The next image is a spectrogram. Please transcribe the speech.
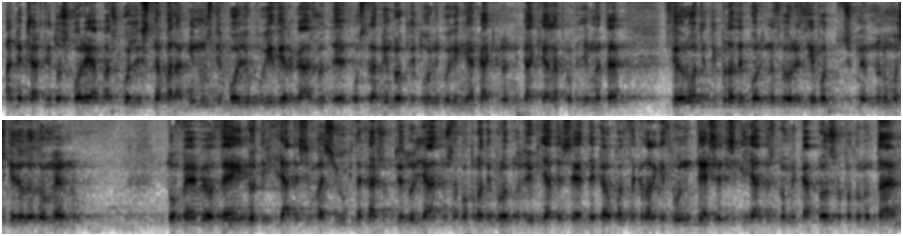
ανεξαρτήτως φορέα απασχόλησης να παραμείνουν στην πόλη που ήδη εργάζονται, ώστε να μην προκληθούν οικογενειακά, κοινωνικά και άλλα προβλήματα, θεωρώ ότι τίποτα δεν μπορεί να θεωρηθεί από το σημερινό νομοσχέδιο δεδομένο. Το βέβαιο δε είναι ότι χιλιάδες συμβασιούχοι θα χάσουν τη δουλειά τους από 1η Πρώτου 2011, οπότε θα καταργηθούν 4.000 νομικά πρόσωπα των ΟΤΑ,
